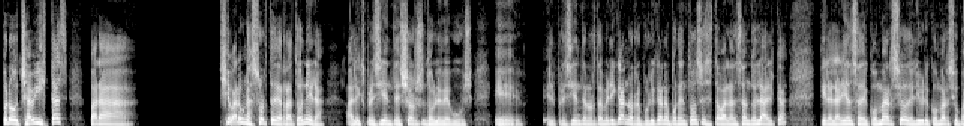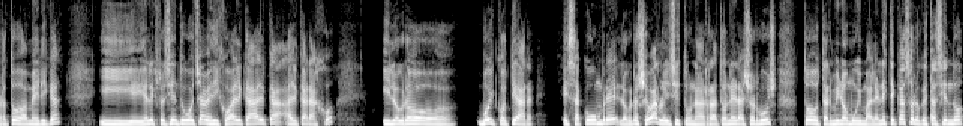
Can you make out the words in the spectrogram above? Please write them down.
pro-chavistas para llevar una suerte de ratonera al expresidente George W. Bush. Eh, el presidente norteamericano, republicano por entonces, estaba lanzando el ALCA, que era la Alianza de Comercio, de Libre Comercio para toda América, y el expresidente Hugo Chávez dijo ALCA, ALCA, al carajo, y logró boicotear esa cumbre, logró llevarlo, insisto, una ratonera George Bush, todo terminó muy mal. En este caso lo que está haciendo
